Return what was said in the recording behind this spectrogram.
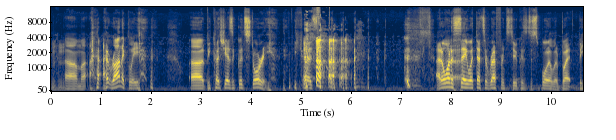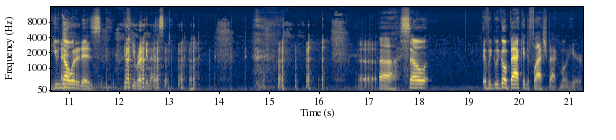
Mm-hmm. Um, ironically, uh, because she has a good story. because I don't want to uh, say what that's a reference to because it's a spoiler, but but you know what it is. if you recognize it. Uh, so, if we, we go back into flashback mode here,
